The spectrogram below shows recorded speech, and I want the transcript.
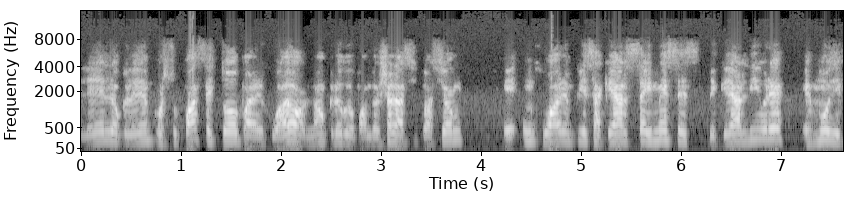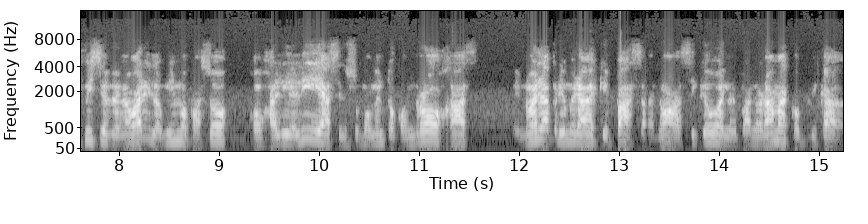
le den lo que le den por su pase es todo para el jugador, ¿no? Creo que cuando ya la situación, eh, un jugador empieza a quedar seis meses de quedar libre, es muy difícil renovar y lo mismo pasó con Jalil Elías, en su momento con Rojas, eh, no es la primera vez que pasa, ¿no? Así que bueno, el panorama es complicado.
